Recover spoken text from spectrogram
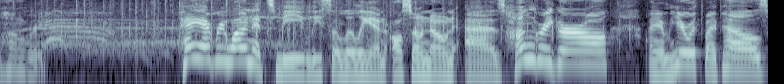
hungry. Hey everyone, it's me, Lisa Lillien, also known as Hungry Girl. I am here with my pals,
